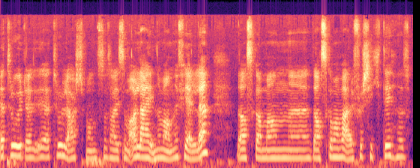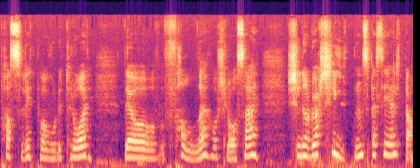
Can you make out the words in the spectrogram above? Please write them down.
Jeg tror, jeg tror Lars Monsen sa liksom 'aleine mann i fjellet'. Da skal, man, eh, da skal man være forsiktig. Passe litt på hvor du trår. Det å falle og slå seg. Når du er sliten spesielt, da.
